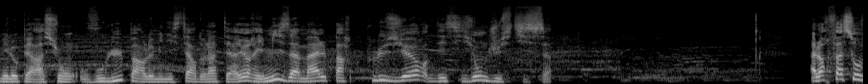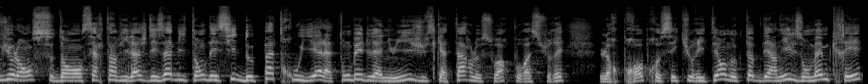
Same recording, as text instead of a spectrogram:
Mais l'opération voulue par le ministère de l'Intérieur est mise à mal par plusieurs décisions de justice. Alors face aux violences dans certains villages, des habitants décident de patrouiller à la tombée de la nuit jusqu'à tard le soir pour assurer leur propre sécurité. En octobre dernier, ils ont même créé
